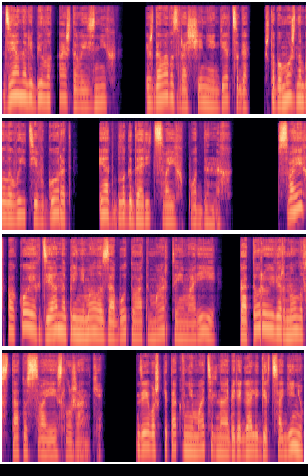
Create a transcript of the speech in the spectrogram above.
Диана любила каждого из них и ждала возвращения герцога, чтобы можно было выйти в город и отблагодарить своих подданных. В своих покоях Диана принимала заботу от Марты и Марии, которую вернула в статус своей служанки. Девушки так внимательно оберегали герцогиню,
